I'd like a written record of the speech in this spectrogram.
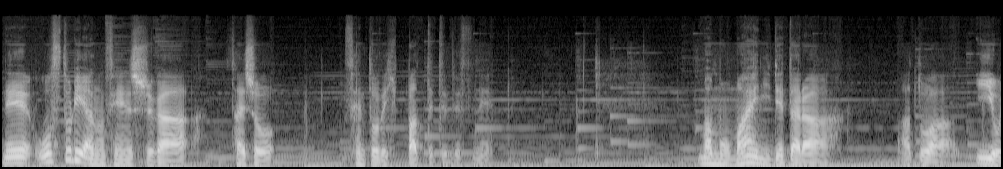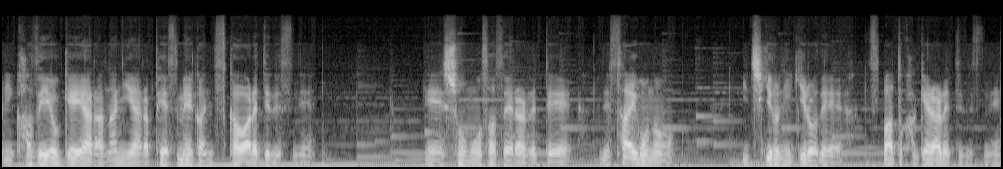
でオーストリアの選手が最初先頭で引っ張っててですね。まあもう前に出たらあとはいいように風よけやら何やらペースメーカーに使われてですね、えー、消耗させられてで最後の1キロ2キロでスパートかけられてですね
